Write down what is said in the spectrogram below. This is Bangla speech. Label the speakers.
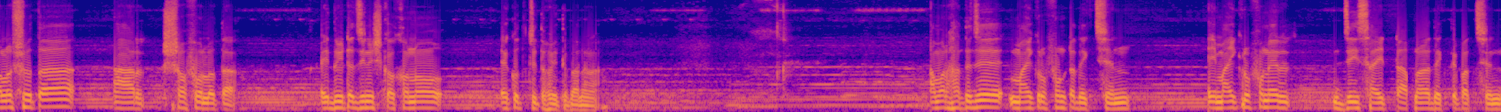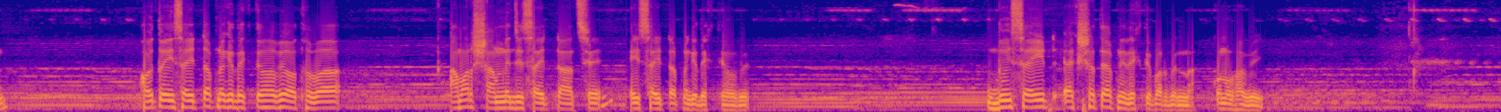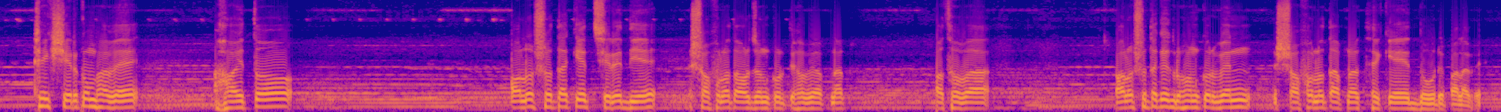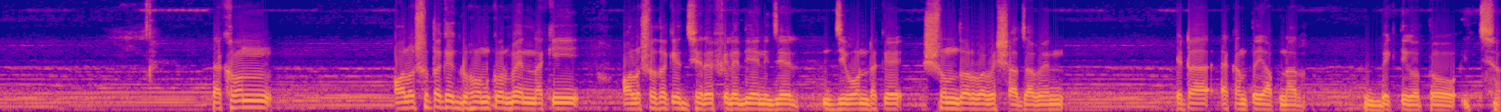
Speaker 1: অলসতা আর সফলতা, এই দুইটা জিনিস কখনো একত্রিত হইতে পারে না। আমার হাতে যে মাইক্রোফোনটা দেখছেন, এই মাইক্রোফোনের যেই সাইডটা আপনারা দেখতে পাচ্ছেন, হয়তো এই সাইডটা আপনাকে দেখতে হবে অথবা আমার সামনে যে সাইডটা আছে, এই সাইডটা আপনাকে দেখতে হবে। দুই সাইড একসাথে আপনি দেখতে পারবেন না কোনোভাবেই। ঠিক সেরকম ভাবে হয়তো অলসতাকে ছেড়ে দিয়ে সফলতা অর্জন করতে হবে আপনার, অথবা অলসতাকে গ্রহণ করবেন, সফলতা আপনার থেকে দৌড়ে পালাবে। এখন অলসতাকে গ্রহণ করবেন নাকি অলসতাকে ঝেড়ে ফেলে দিয়ে নিজের জীবনটাকে সুন্দরভাবে সাজাবেন, এটা একান্তই আপনার ব্যক্তিগত ইচ্ছা।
